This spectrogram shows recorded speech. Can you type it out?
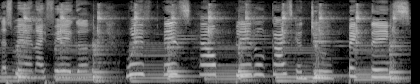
that's when I figure. With his help, little guys can do big things.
